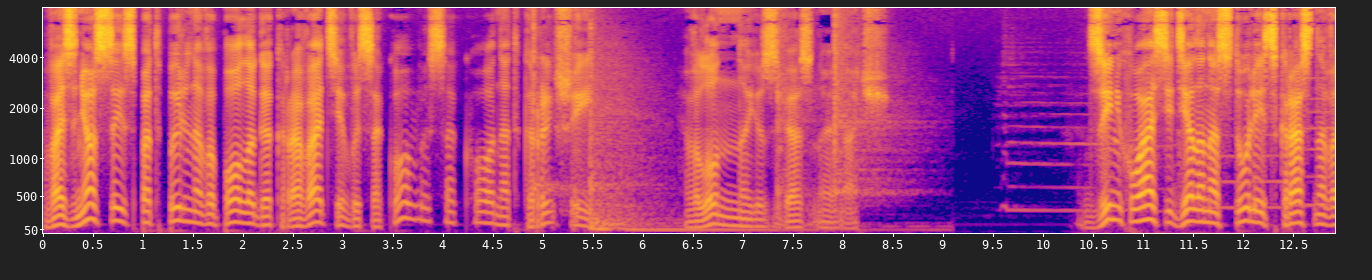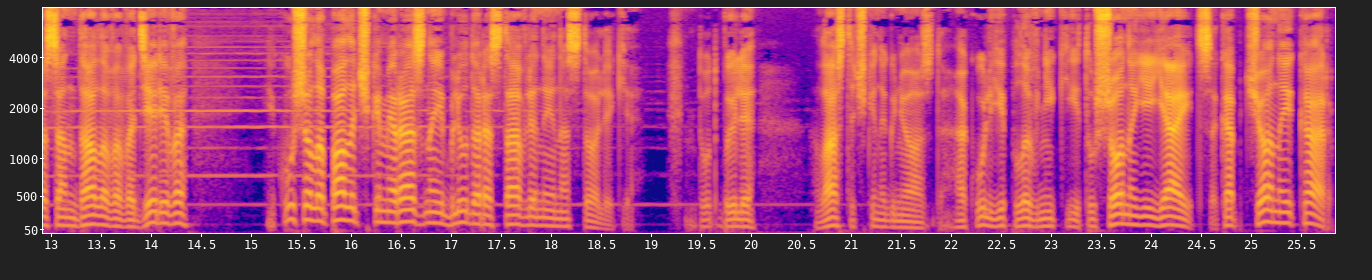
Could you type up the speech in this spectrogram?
вознесся из-под пыльного полога кровати высоко-высоко над крышей в лунную звездную ночь. Цзиньхуа сидела на стуле из красного сандалового дерева и кушала палочками разные блюда, расставленные на столике. Тут были ласточкины гнезда, акульи плавники, тушеные яйца, копченый карп,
